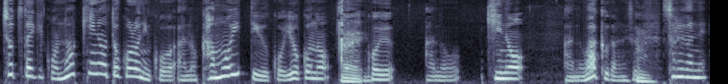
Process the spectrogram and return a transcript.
ちょっとだけこう、軒のところにこう、あの、鴨居っていうこう、横の、はいこういう、あの、木の、あの、枠があるんですよ。うんそれがね、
